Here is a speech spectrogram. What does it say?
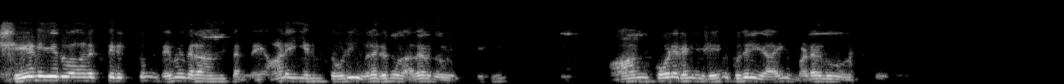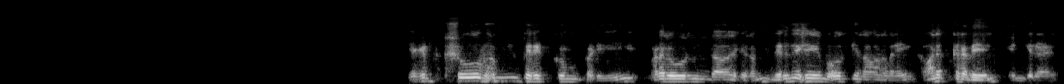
சேனியர் வானத்திற்கும் தன்னை ஆணையின் தோழி விலகதோ அலர்தோ ஆண் கோடைகள் செய்து குதிரையாய் மடலூர் ஜெகத்ஷோபம் பெருக்கும்படி மடலூர்ந்தாகிரம் நிர்திசை போக்கியனானவனை காணக்கிறவேன் என்கிறார்.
